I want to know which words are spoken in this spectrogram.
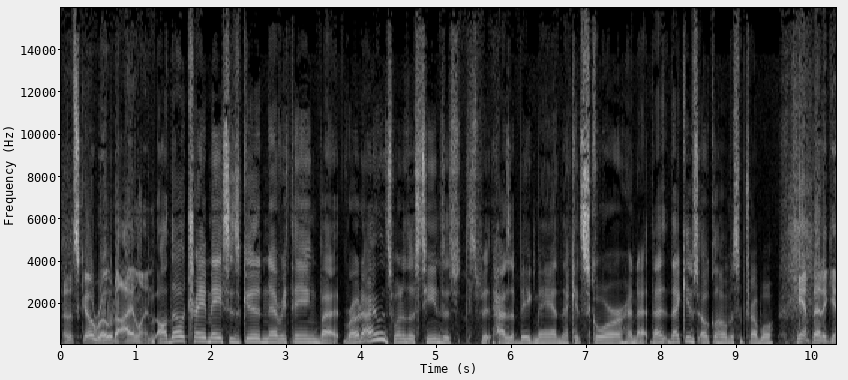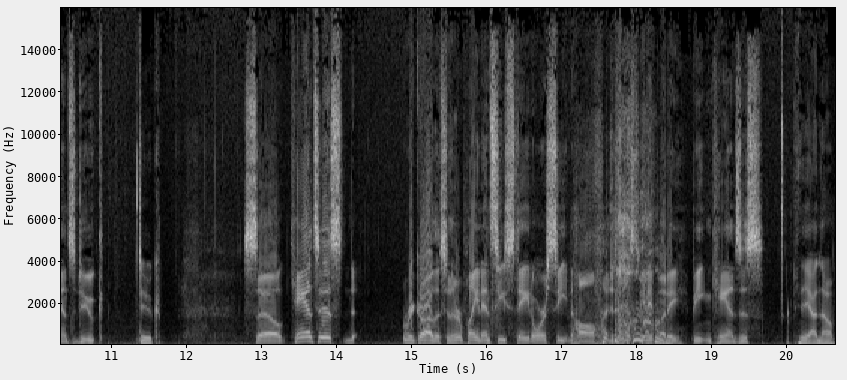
Let's go Rhode Island. Although Trey Mace is good and everything, but Rhode Island's one of those teams that has a big man that can score, and that that, that gives Oklahoma some trouble. Can't bet against Duke. Duke. So Kansas, regardless if they're playing NC State or Seton Hall, I just don't see anybody beating Kansas. Yeah, no.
